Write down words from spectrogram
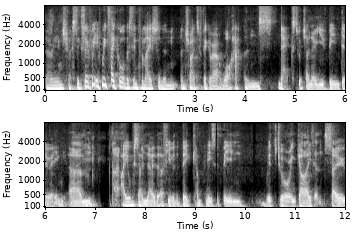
very interesting. So if we, if we take all this information and, and try to figure out what happens next, which I know you've been doing, um, I also know that a few of the big companies have been withdrawing guidance. So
